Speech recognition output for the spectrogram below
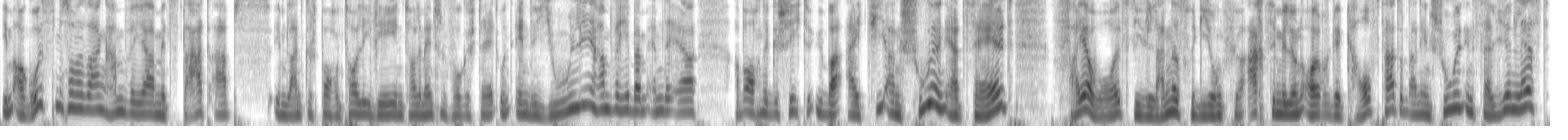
Im August, müssen wir sagen, haben wir ja mit Startups im Land gesprochen, tolle Ideen, tolle Menschen vorgestellt. Und Ende Juli haben wir hier beim MDR aber auch eine Geschichte über IT an Schulen erzählt. Firewalls, die die Landesregierung für 18 Millionen Euro gekauft hat und an den Schulen installieren lässt.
